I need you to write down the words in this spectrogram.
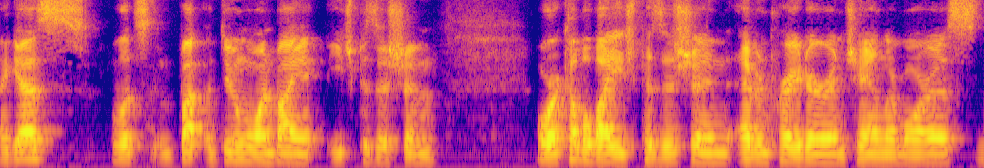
I guess let's doing one by each position or a couple by each position. Evan Prater and Chandler Morris.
